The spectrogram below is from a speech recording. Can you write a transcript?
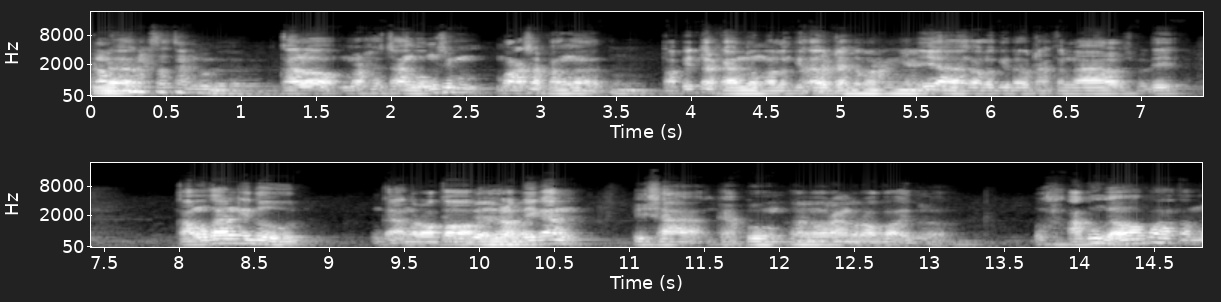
Kamu benar merasa canggung nggak? kalau merasa canggung sih merasa banget Hmm. tapi tergantung kalau kita udah Tergantung orangnya. iya kalau kita udah kenal seperti kamu kan itu nggak ngerokok Iya, tapi kan bisa gabung sama Hmm. orang ngerokok itu loh wah aku nggak apa kamu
